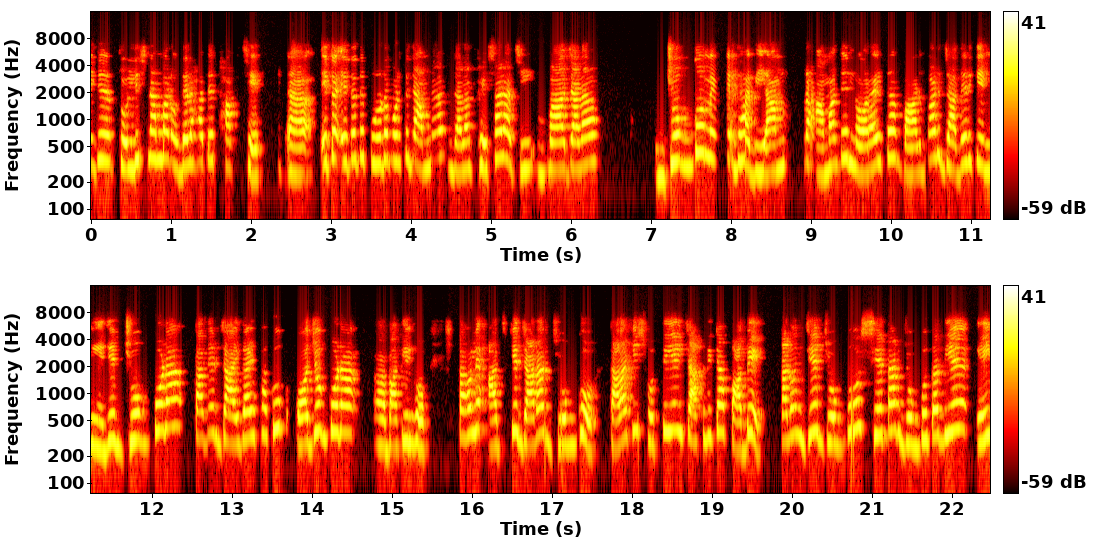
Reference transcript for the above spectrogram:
এই যে চল্লিশ নাম্বার ওদের হাতে থাকছে এটা, এটাতে পুরোটা পড়তে যে আমরা যারা ফ্রেশার আছি বা যারা যোগ্য মেধাবী, আমরা, আমাদের লড়াইটা বারবার যাদেরকে নিয়ে যে যোগ্যরা তাদের জায়গায় থাকুক, অযোগ্যরা বাতিল হোক, তাহলে আজকে যারা যোগ্য, তারা কি সত্যি এই চাকরিটা পাবে? কারণ যে যোগ্য, সে তার যোগ্যতা দিয়ে এই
